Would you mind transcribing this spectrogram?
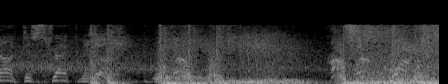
Cannot distract me. KO!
